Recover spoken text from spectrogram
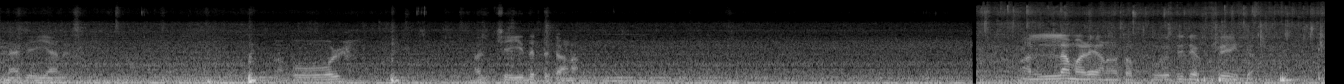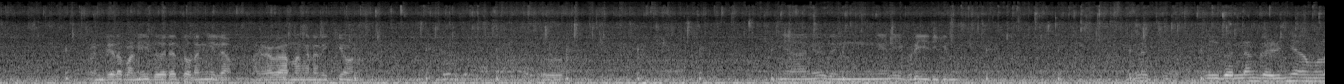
എന്നാ ചെയ്യാൻ അപ്പോൾ അത് ചെയ്തിട്ട് കാണാം. നല്ല മഴയാണ് കേട്ടോ. ഒരു രക്ഷയില്ല. വണ്ടിയുടെ പണി ഇതുവരെ തുടങ്ങിയില്ല. മഴ കാരണം അങ്ങനെ നിൽക്കുവാണ് ഞാൻ ഇതെങ്ങനെ ഇവിടെ ഇരിക്കുന്നു. ഇതെല്ലാം കഴിഞ്ഞ് നമ്മൾ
